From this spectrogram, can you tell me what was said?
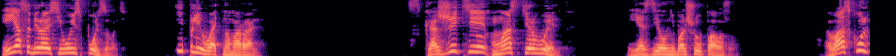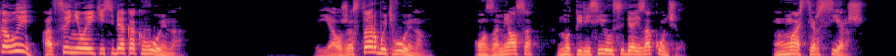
и я собираюсь его использовать. И плевать на мораль. Скажите, мастер Вельт, я сделал небольшую паузу. Во сколько вы оцениваете себя как воина? Я уже стар быть воином. Он замялся, но пересилил себя и закончил. мастер Серж.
